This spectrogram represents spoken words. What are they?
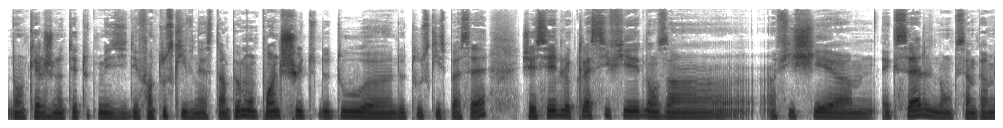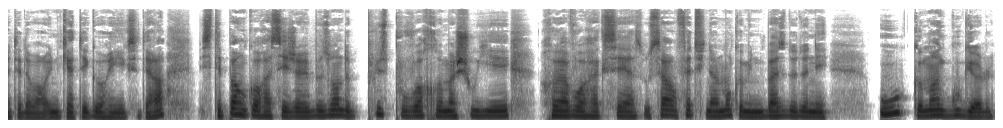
dans lequel je notais toutes mes idées, enfin tout ce qui venait. C'était un peu mon point de chute de tout, euh, de tout ce qui se passait. J'ai essayé de le classifier dans un, fichier euh, Excel, donc ça me permettait d'avoir une catégorie, etc. Mais c'était pas encore assez. J'avais besoin de plus pouvoir remachouiller, re-avoir accès à tout ça. En fait, finalement, comme une base de données ou comme un Google.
